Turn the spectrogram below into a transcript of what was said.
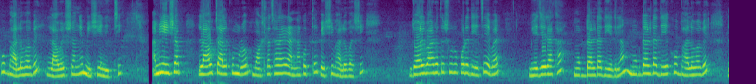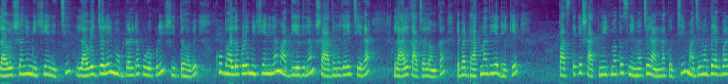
খুব ভালোভাবে লাউয়ের সঙ্গে মিশিয়ে নিচ্ছি। আমি এইসব লাউ, চাল কুমড়ো, মশলা ছাড়াই রান্না করতে বেশি ভালোবাসি। জল বার হতে শুরু করে দিয়েছে, এবার ভেজে রাখা মুগ ডালটা দিয়ে দিলাম। মুগ ডালটা দিয়ে খুব ভালোভাবে লাউয়ের সঙ্গে মিশিয়ে নিচ্ছি। লাউয়ের জলেই মুগ ডালটা পুরোপুরি সিদ্ধ হবে। খুব ভালো করে মিশিয়ে নিলাম আর দিয়ে দিলাম স্বাদ অনুযায়ী চেরা। লাল কাঁচা লঙ্কা। এবার ঢাকনা দিয়ে ঢেকে পাঁচ থেকে সাত মিনিট মতো সিম আঁচে রান্না করছি। মাঝে মধ্যে একবার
